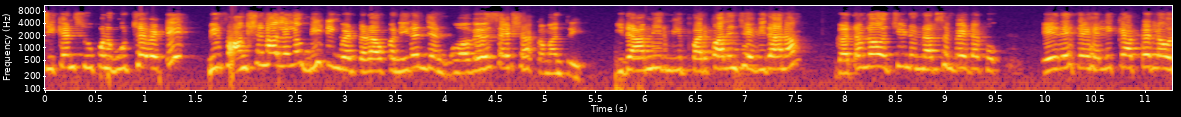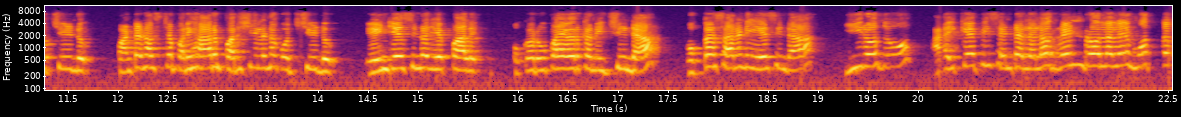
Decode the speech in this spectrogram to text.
చికెన్ సూపులు కూర్చోబెట్టి మీరు ఫంక్షన్ హాల్లో మీటింగ్ పెడతాడు ఒక నిరంజన్ వ్యవసాయ శాఖ మంత్రి? ఇదా మీరు మీ పరిపాలించే విధానం? గతంలో వచ్చిండు నర్సంపేటకు ఏదైతే హెలికాప్టర్లో వచ్చిండు పంట నష్ట పరిహారం పరిశీలనకు వచ్చిండు. ఏం చేసిండో చెప్పాలి. ఒక్క రూపాయి ఎవరికైనా ఇచ్చిండా? ఒక్కసారి వేసిండా ఈ రోజు ఐకేపీ సెంటర్లలో రెండు రోజులలో మొత్తం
